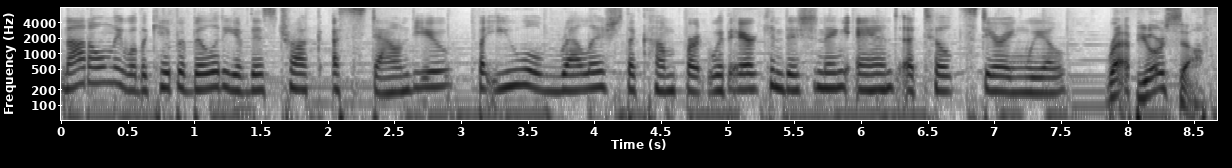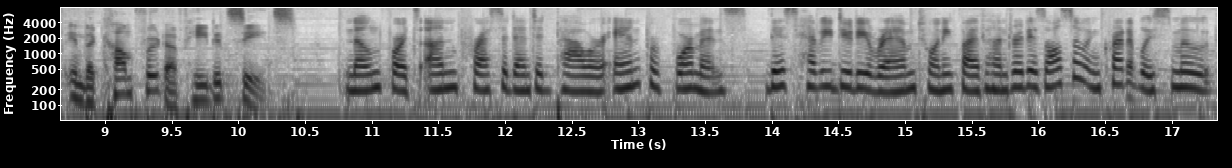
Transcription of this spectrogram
Not only will the capability of this truck astound you, but you will relish the comfort with air conditioning and a tilt steering wheel. Wrap yourself in the comfort of heated seats. Known for its unprecedented power and performance, this heavy duty Ram 2500 is also incredibly smooth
